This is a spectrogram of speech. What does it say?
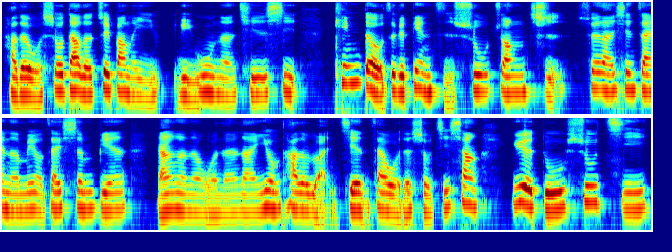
好的，我收到的最棒的礼礼物呢，其实是。Kindle 这个电子书装置，虽然现在呢没有在身边，然而呢，我仍然用它的软件在我的手机上阅读书籍。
